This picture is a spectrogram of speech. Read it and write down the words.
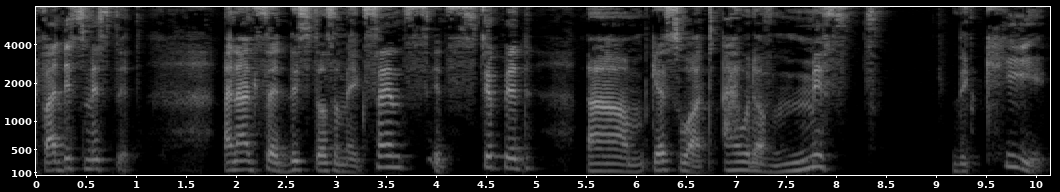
if I dismissed it and I'd said, this doesn't make sense, it's stupid, um, guess what? I would have missed the key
